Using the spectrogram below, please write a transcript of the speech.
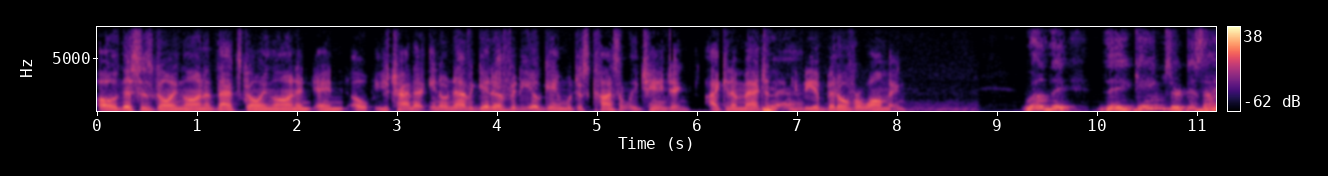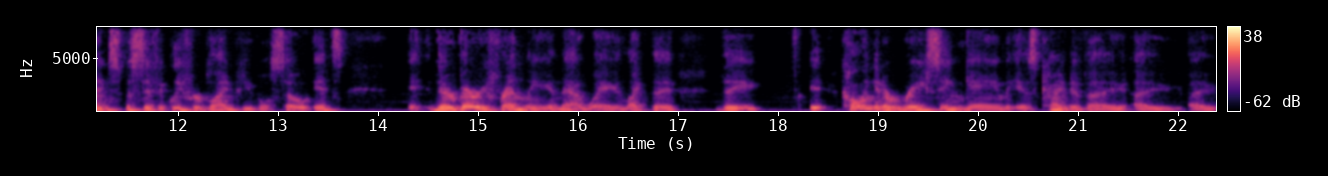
oh, this is going on and that's going on, and and oh, you're trying to you know navigate a video game which is constantly changing. I can imagine that can be a bit overwhelming. Well, the the games are designed specifically for blind people, so it's it, they're very friendly in that way. Like the the it, calling it a racing game is kind of a a, a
